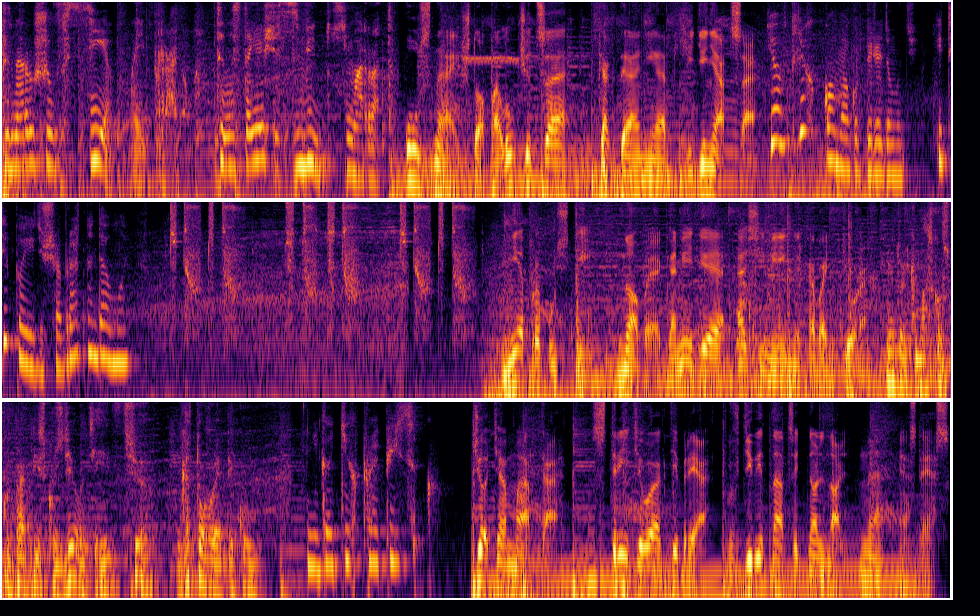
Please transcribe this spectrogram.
Ты нарушил все мои правила. Ты настоящий свинтус, Марат. Узнай, что получится, когда они объединятся. Я вот легко могу передумать. И ты поедешь обратно домой. Не пропусти. Новая комедия о семейных авантюрах. Мне только московскую прописку сделать, и все, готовый опекун. Никаких прописок. Тетя Марта. С 3 октября в 19.00 на СТС.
